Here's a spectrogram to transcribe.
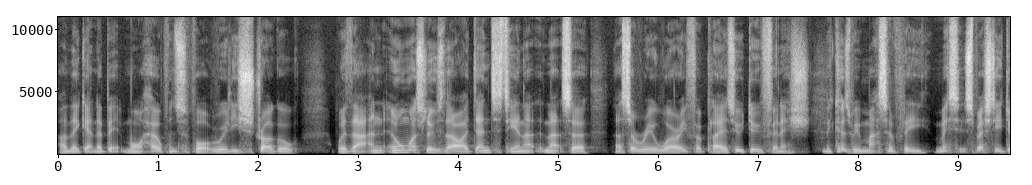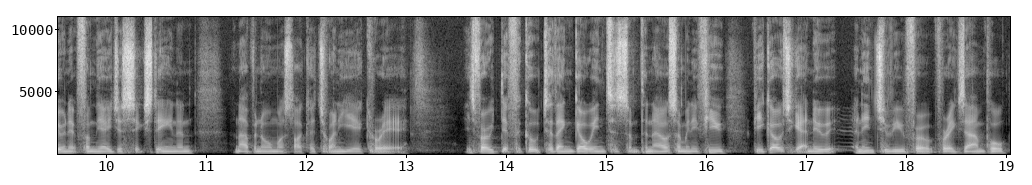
uh, they're getting a bit more help and support, really struggle with that and, and almost lose their identity. And, that, and, that's a that's a real worry for players who do finish because we massively miss it, especially doing it from the age of 16 and, and having almost like a 20 year career. It's very difficult to then go into something else. I mean, if you if you go to get a new an interview, for for example,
